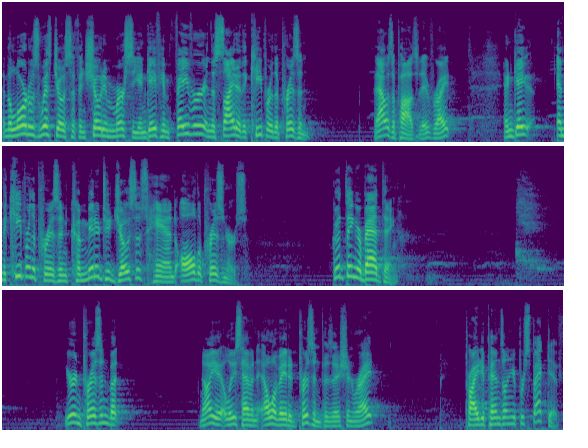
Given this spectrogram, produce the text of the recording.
And the Lord was with Joseph and showed him mercy and gave him favor in the sight of the keeper of the prison. That was a positive, right? And gave and the keeper of the prison committed to Joseph's hand all the prisoners. Good thing or bad thing? You're in prison, but now you at least have an elevated prison position, right? Probably depends on your perspective.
